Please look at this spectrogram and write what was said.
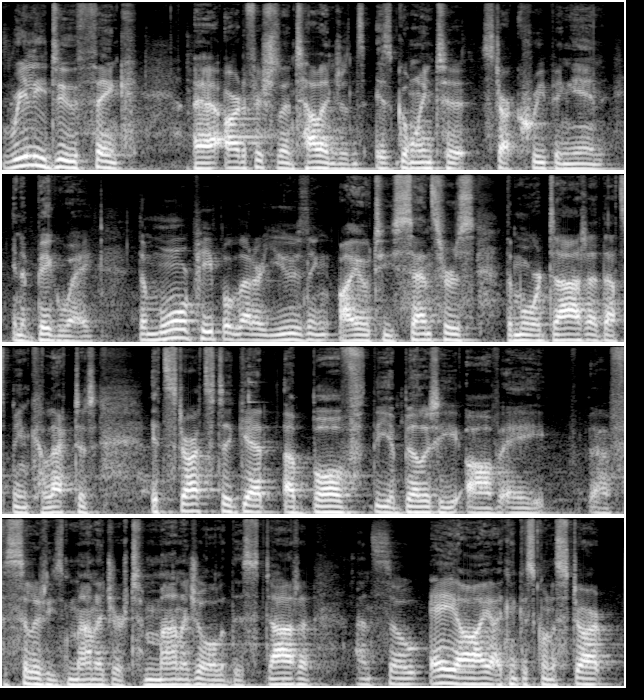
really do think uh, artificial intelligence is going to start creeping in in a big way. The more people that are using IoT sensors, the more data that's being collected, it starts to get above the ability of a uh, facilities manager to manage all of this data. And so AI, I think, is going to start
